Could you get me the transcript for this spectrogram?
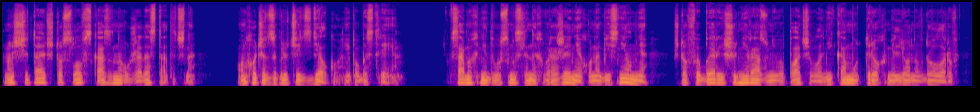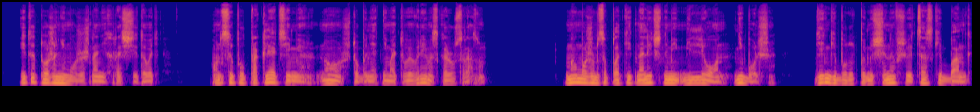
но считает, что слов сказано уже достаточно — он хочет заключить сделку и побыстрее. В самых недвусмысленных выражениях он объяснил мне, что ФБР еще ни разу не выплачивало никому трех миллионов долларов, и ты тоже не можешь на них рассчитывать. Он сыпал проклятиями, но, чтобы не отнимать твое время, скажу сразу. Мы можем заплатить наличными миллион, не больше. Деньги будут помещены в швейцарский банк,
